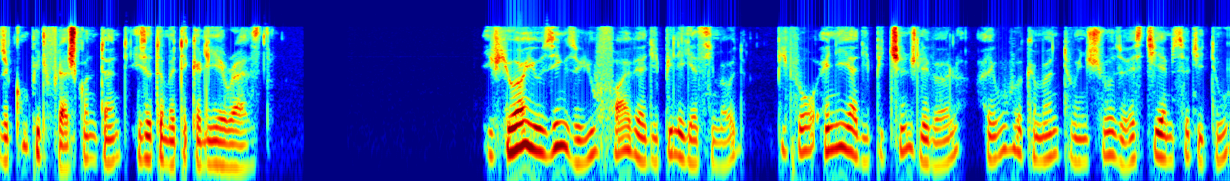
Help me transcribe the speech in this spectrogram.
the complete flash content is automatically erased. If you are using the U5 RDP legacy mode, before any RDP change level, I would recommend to ensure the STM32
